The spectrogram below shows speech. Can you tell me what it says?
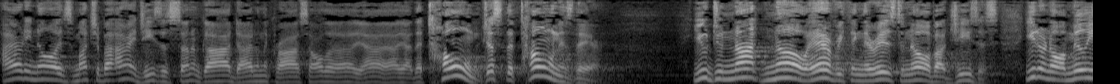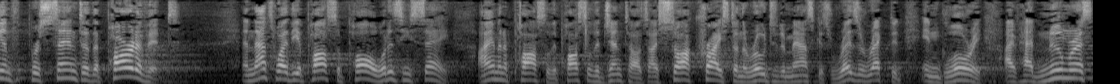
I already know as much about, all right, Jesus, Son of God, died on the cross, all the, yeah, yeah, yeah. The tone, just the tone is there. You do not know everything there is to know about Jesus. You don't know a million percent of the part of it. And that's why the Apostle Paul, what does he say? I am an apostle, the apostle of the Gentiles. I saw Christ on the road to Damascus, resurrected in glory. I've had numerous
